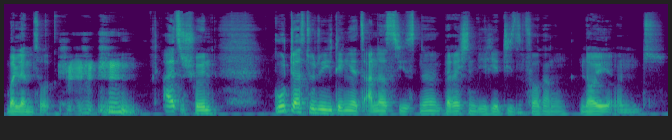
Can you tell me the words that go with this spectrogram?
Mollem so. also schön. Gut, dass du die Dinge jetzt anders siehst, ne? Berechnen wir hier diesen Vorgang neu und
